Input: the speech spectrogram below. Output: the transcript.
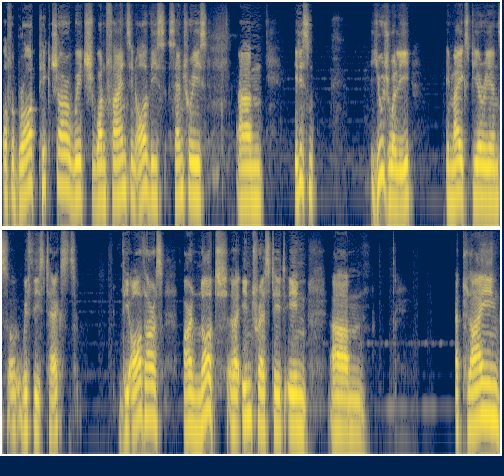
of a broad picture which one finds in all these centuries. Um, it is usually, in my experience uh, with these texts, the authors are not uh, interested in um, applying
